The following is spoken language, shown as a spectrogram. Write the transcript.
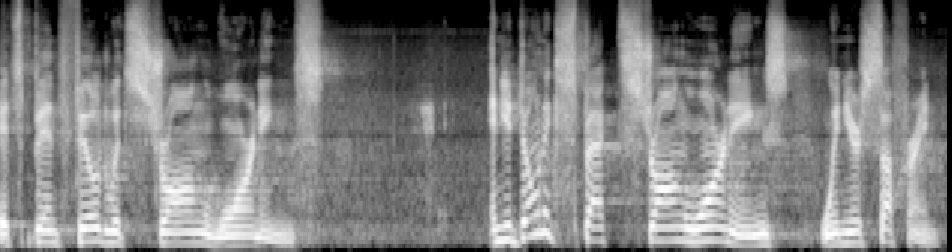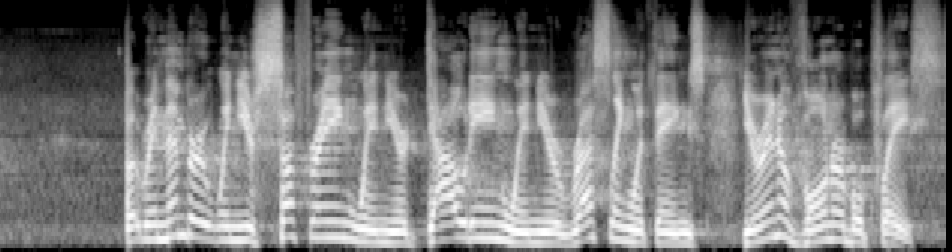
It's been filled with strong warnings. And you don't expect strong warnings when you're suffering. But remember, when you're suffering, when you're doubting, when you're wrestling with things, you're in a vulnerable place.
